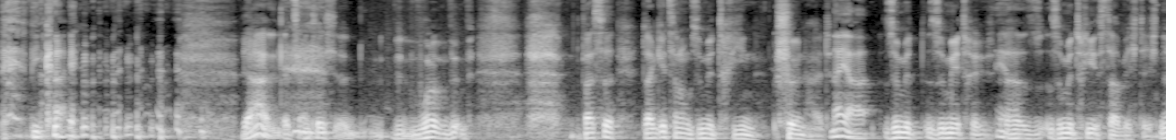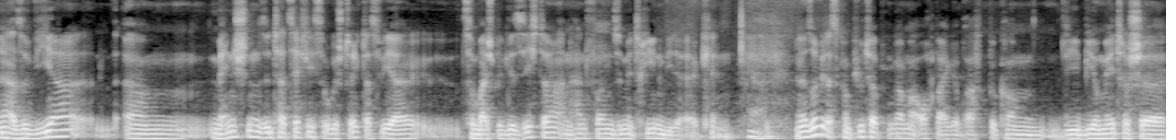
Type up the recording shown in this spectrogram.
wie geil. ja, letztendlich, äh, weißt du, da geht es dann um Symmetrien, Schönheit. naja, Symmet Symmetrie, Ja. äh, Symmetrie ist da wichtig. Ne? Also wir ähm, Menschen sind tatsächlich so gestrickt, dass wir zum Beispiel Gesichter anhand von Symmetrien wiedererkennen. Ja. Ja, so wie das Computerprogramme auch beigebracht bekommen, die biometrische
